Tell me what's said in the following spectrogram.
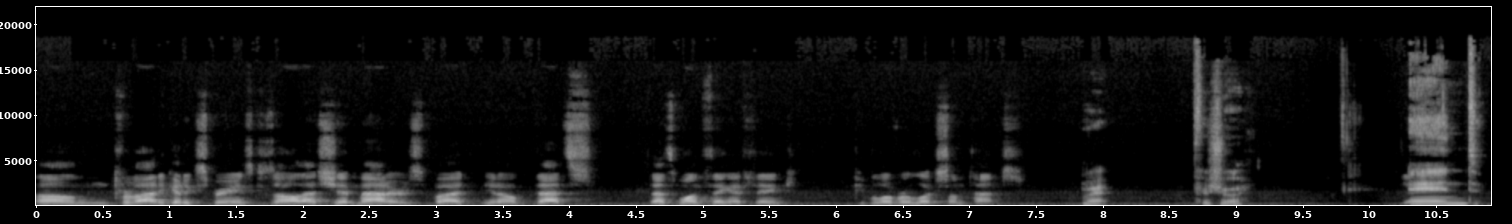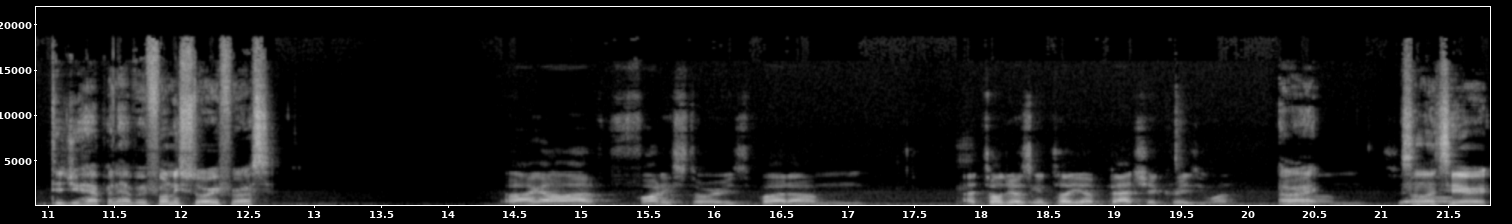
um, provide a good experience because all that shit matters. But you know, that's that's one thing I think people overlook sometimes. Right, for sure. Yeah. And did you happen to have a funny story for us? Oh, I got a lot of funny stories, but um, I told you I was going to tell you a batshit crazy one. All right, Um, so let's hear it.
